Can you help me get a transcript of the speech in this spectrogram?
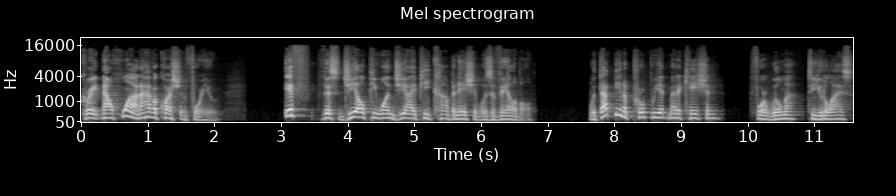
Great. Now, Juan, I have a question for you. If this GLP 1 GIP combination was available, would that be an appropriate medication for Wilma to utilize?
